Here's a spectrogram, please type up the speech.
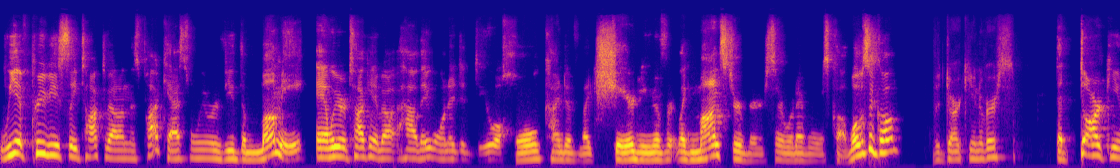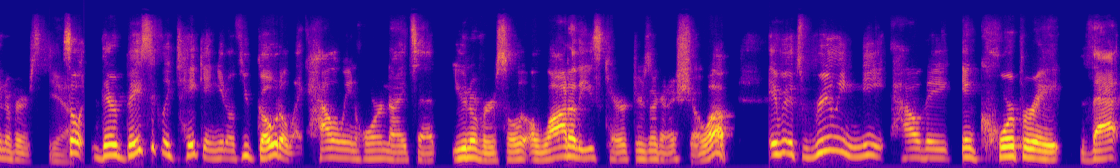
we have previously talked about on this podcast when we reviewed the mummy and we were talking about how they wanted to do a whole kind of like shared universe like monster verse or whatever it was called. What was it called? The dark universe? The dark universe. Yeah. so they're basically taking you know if you go to like halloween horror nights at universal a lot of these characters are going to show up it, it's really neat how they incorporate that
